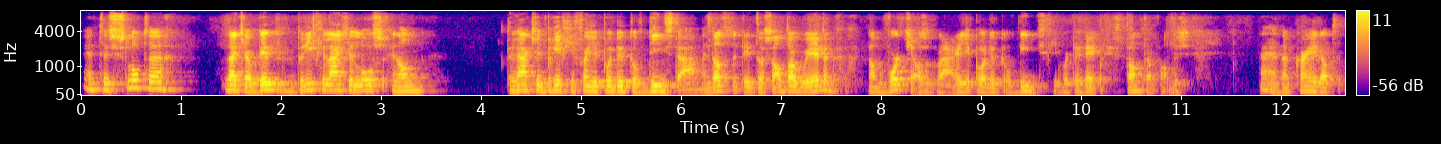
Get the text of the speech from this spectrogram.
En tenslotte laat je ook dit briefje laat je los en dan raak je het briefje van je product of dienst aan. En dat is het interessante ook weer. Dan, dan word je als het ware je product of dienst. Je wordt de representant daarvan. Dus nou ja, dan kan je dat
